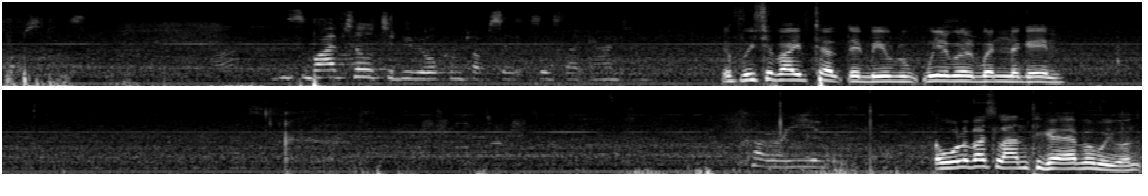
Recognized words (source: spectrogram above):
Top six. If we survive tilted, we will come top six. It's like guaranteed. If we survive Tilted, we, we will win the game. Korea. All of us land together, we want,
